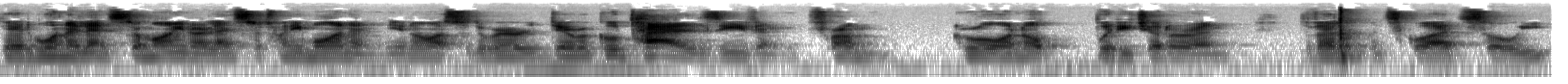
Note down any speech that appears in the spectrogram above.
They had won a Leinster minor, Leinster twenty one, and you know, so they were they were good pals even from growing up with each other and development squad. So we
